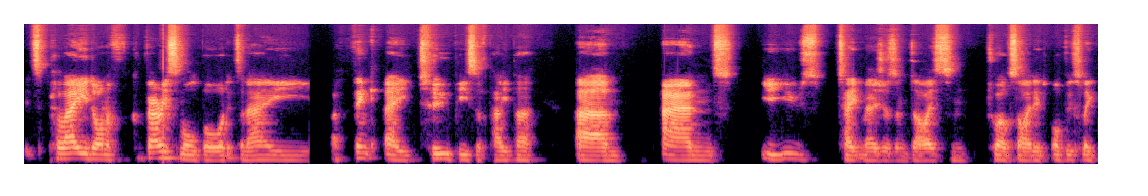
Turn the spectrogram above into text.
It's played on a very small board. It's an A, I think a two piece of paper. Um, and you use tape measures and dice and 12 sided, obviously.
